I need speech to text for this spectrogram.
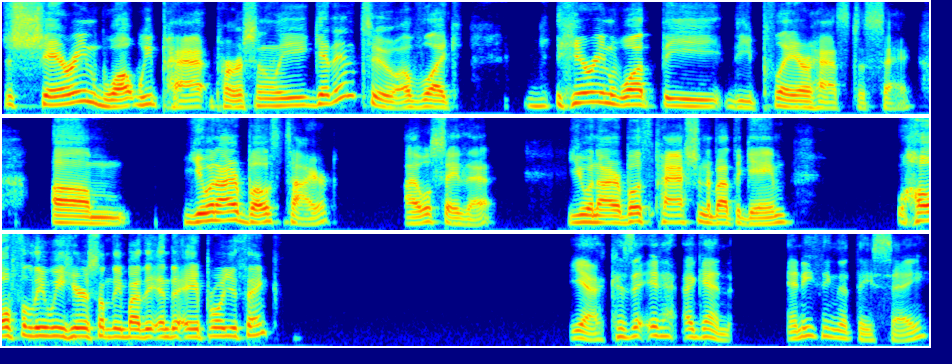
just sharing what we pat personally get into of like hearing what the the player has to say. Um, You and I are both tired. I will say that. You and I are both passionate about the game. Hopefully, we hear something by the end of April. You think? Yeah, because it, it again, anything that they say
